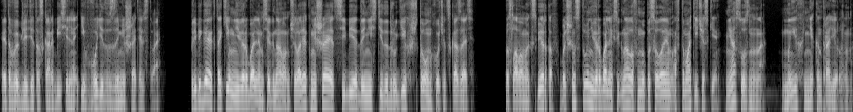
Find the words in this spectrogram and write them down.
это выглядит оскорбительно и вводит в замешательство. Прибегая к таким невербальным сигналам, человек мешает себе донести до других, что он хочет сказать. По словам экспертов, большинство невербальных сигналов мы посылаем автоматически, неосознанно. Мы их не контролируем.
